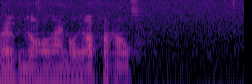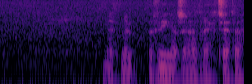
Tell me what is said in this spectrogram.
Dan heb ik nu alle lijm alweer afgehaald. Met mijn vingers in het recht zetten.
